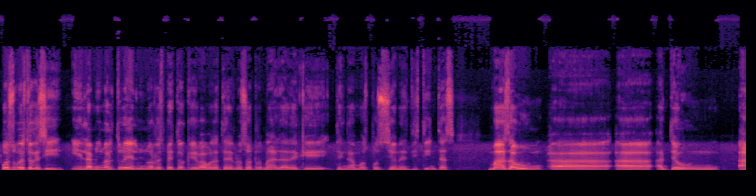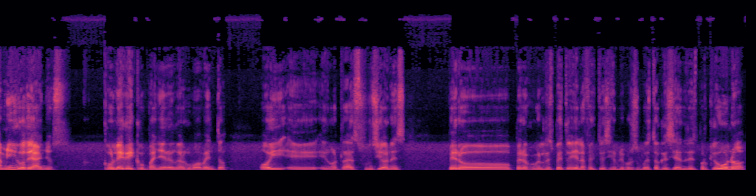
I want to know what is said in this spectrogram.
Por supuesto que sí. Y la misma altura y el mismo respeto que vamos a tener nosotros, más allá de que tengamos posiciones distintas más aún ante un amigo de años, colega y compañero en algún momento, hoy eh, en otras funciones, pero, pero con el respeto y el afecto de siempre. Por supuesto que sí, Andrés, porque uno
